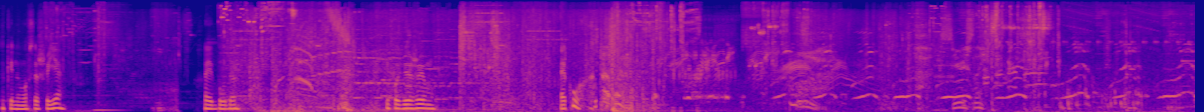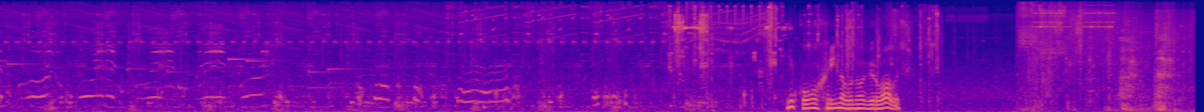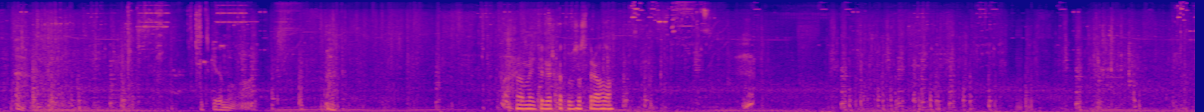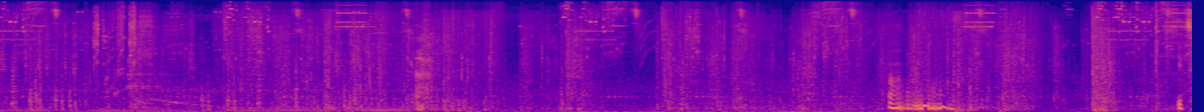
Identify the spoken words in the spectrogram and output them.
Закинемо все, що є. Хай буде. І побіжимо. А Яку? х- Seriously? Якого хріна воно обірвалось? Get a move on. А, У мене тележка тут застрягла.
